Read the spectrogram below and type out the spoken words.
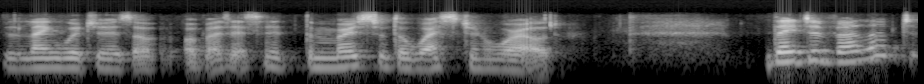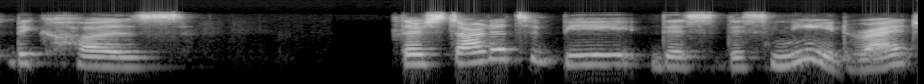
the languages of, of, as I said, the most of the Western world. They developed because there started to be this this need, right,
